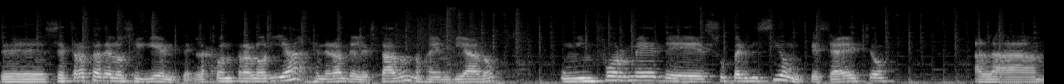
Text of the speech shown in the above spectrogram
Este, se trata de lo siguiente, la Contraloría General del Estado nos ha enviado un informe de supervisión que se ha hecho a la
